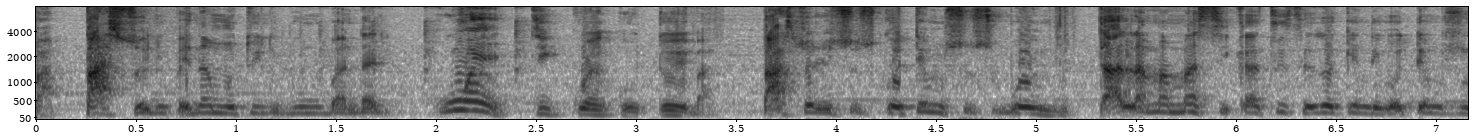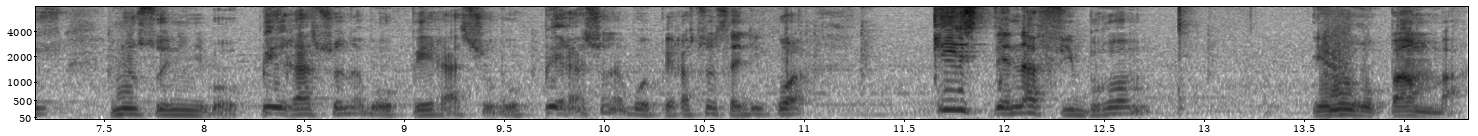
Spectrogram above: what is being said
bapasoli mpena motu libumu banda coin ti coin kote oyo bapasoli lisusu kote mosusu boye tala mama cicatrice ezokende kote mosusu. Nyonso nini baopération na baopération baopération na baopération cestadire quoi? Kiste na fibrome eloko pamba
